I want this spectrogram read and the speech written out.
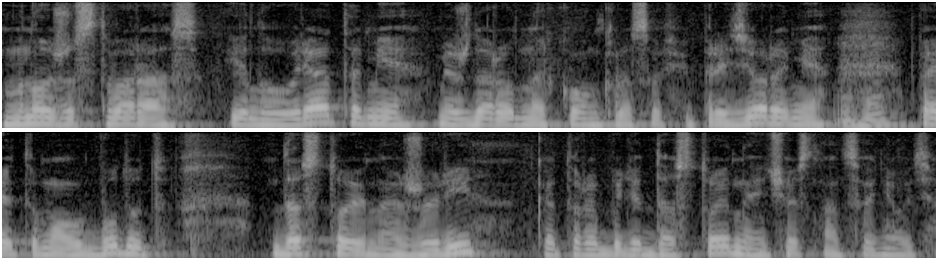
множество раз и лауреатами международных конкурсов, и призерами. Поэтому будут достойное жюри, которое будет достойно и честно оценивать.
